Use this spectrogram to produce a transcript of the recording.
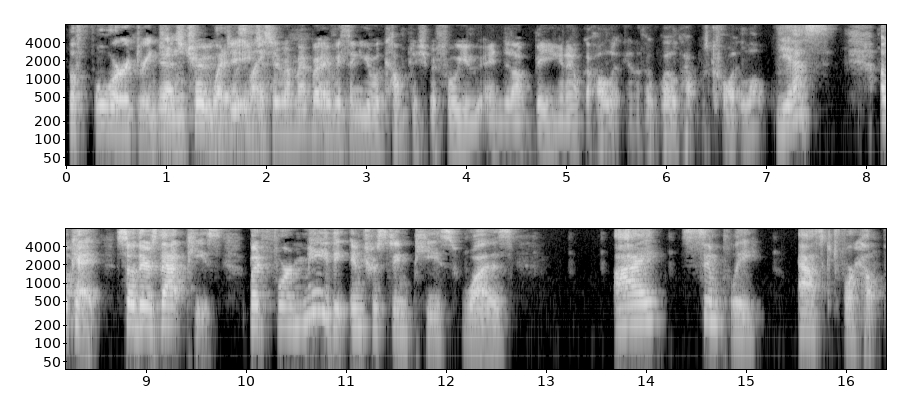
before drinking yeah, it's true. what it was you like. Just remember everything you accomplished before you ended up being an alcoholic. And I thought, well, that was quite a lot. Yes. Okay. So there's that piece. But for me, the interesting piece was I simply asked for help.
